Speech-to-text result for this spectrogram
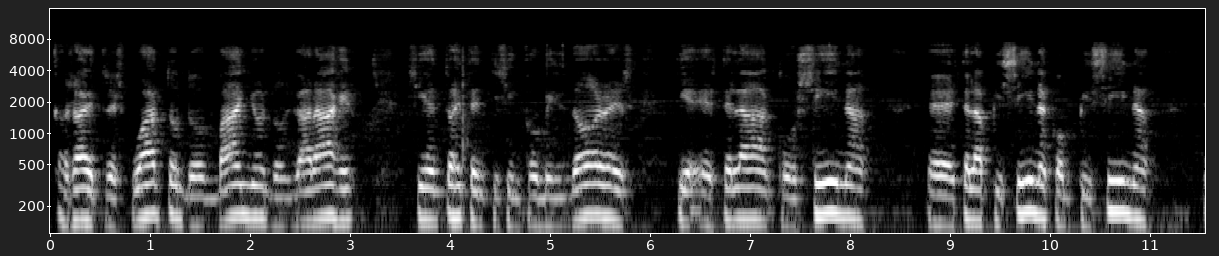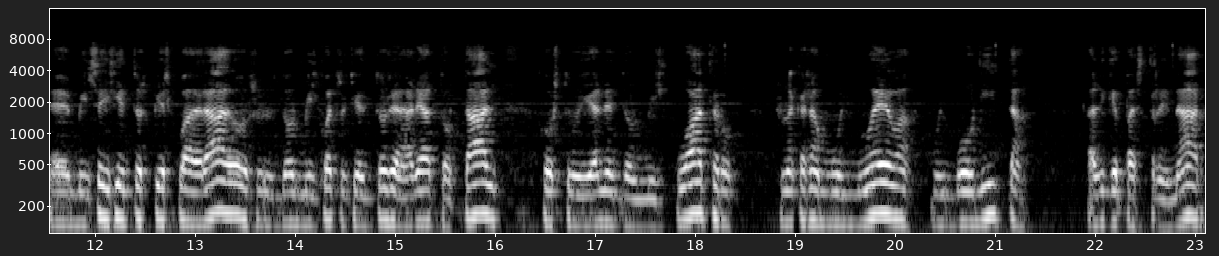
Casa de tres cuartos, dos baños, dos garajes, 175 mil dólares. Esta es la cocina, eh, esta es la piscina con piscina, 1.600 eh, pies cuadrados, 2.400 en área total, construida en el 2004. Es una casa muy nueva, muy bonita, casi que para estrenar.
